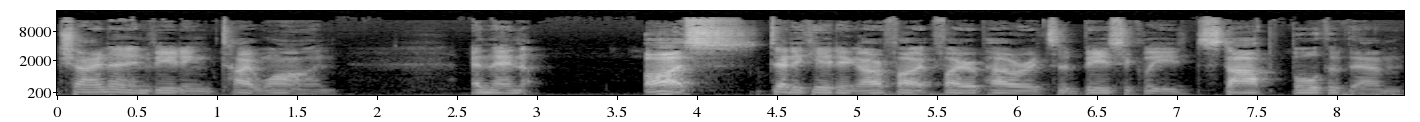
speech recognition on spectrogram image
China invading Taiwan, and then us dedicating our fi- firepower to basically stop both of them.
